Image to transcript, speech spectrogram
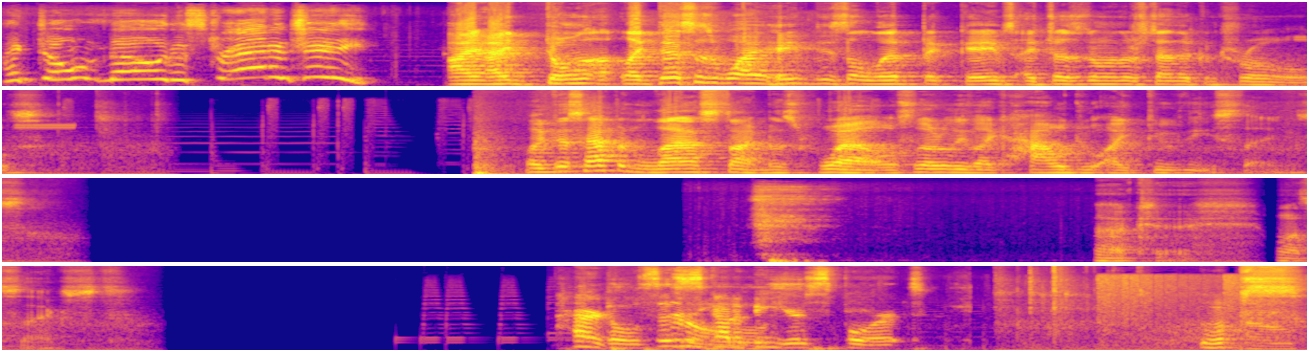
I don't know the strategy. I, I don't like this is why I hate these Olympic games. I just don't understand the controls. Like this happened last time as well. It was literally like how do I do these things? Okay, what's next? Hurdles. This has got to be your sport. Whoops.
